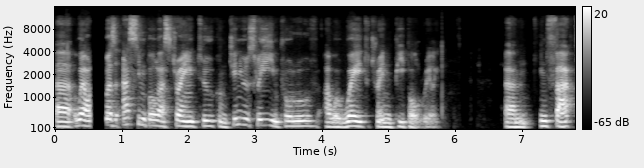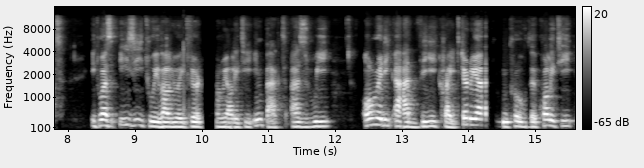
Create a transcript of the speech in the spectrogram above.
Uh, well, it was as simple as trying to continuously improve our way to train people, really. Um, in fact, it was easy to evaluate virtual reality impact as we already had the criteria to improve the quality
